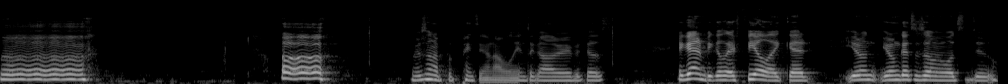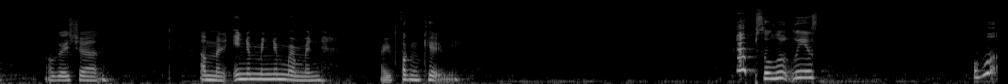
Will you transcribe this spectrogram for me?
uh, uh. I'm just gonna put painting anomaly in the gallery because, again, because I feel like it. You don't you don't get to tell me what to do. Okay, chat. I'm an independent merman. Are you fucking kidding me? Absolutely is. What?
